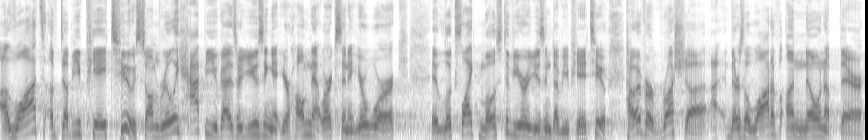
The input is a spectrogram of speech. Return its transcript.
a, lot of WPA2. So I'm really happy you guys are using it your home networks and at your work. It looks like most of you are using WPA2. However, Russia, I, there's a lot of unknown up there.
